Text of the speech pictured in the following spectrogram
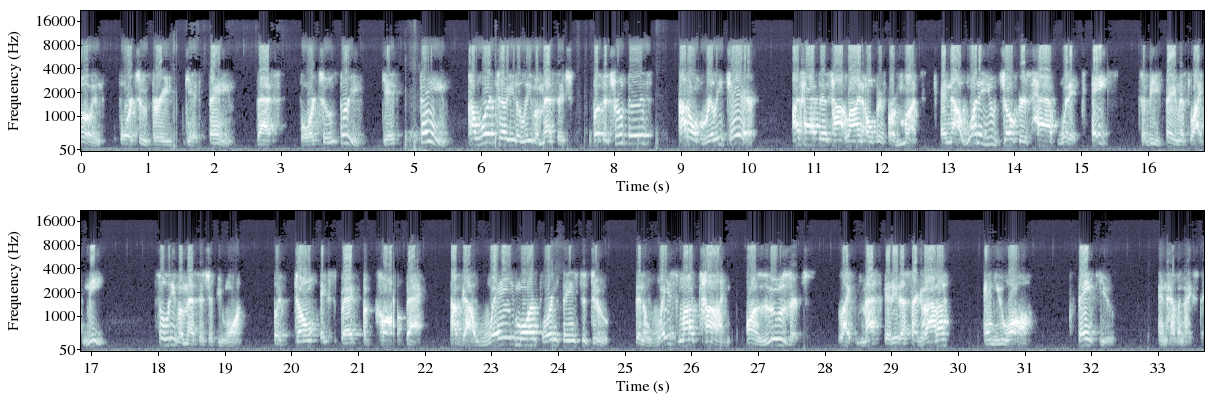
calling 423 Get Fame. That's 423 Get Fame. I would tell you to leave a message, but the truth is, I don't really care. I've had this hotline open for months, and not one of you jokers have what it takes to be famous like me. So leave a message if you want, but don't expect a call back. I've got way more important things to do than to waste my time on losers like Mascarita Sagrada and you all. Thank you, and have a nice day.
